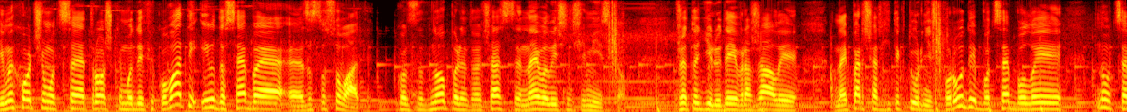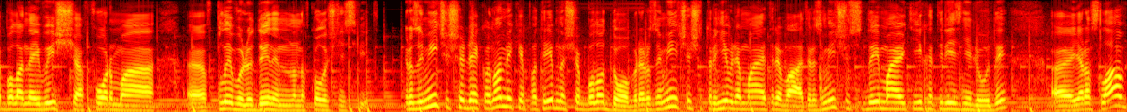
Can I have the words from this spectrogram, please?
і ми хочемо це трошки модифікувати і до себе е, застосувати. Константинополь на той час це найвеличніше місто. Вже тоді людей вражали найперше архітектурні споруди, бо це були ну це була найвища форма е, впливу людини на навколишній світ. Розуміючи, що для економіки потрібно, щоб було добре, розуміючи, що торгівля має тривати, розуміючи, що сюди мають їхати різні люди. Ярослав,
